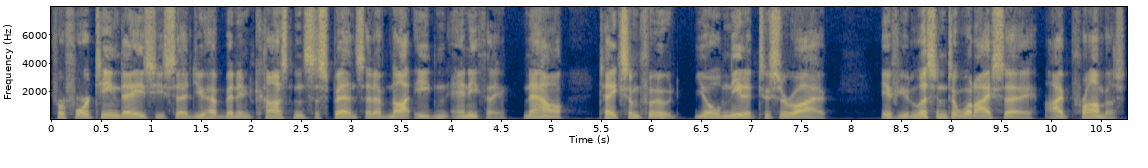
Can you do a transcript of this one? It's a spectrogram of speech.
For fourteen days, he said, you have been in constant suspense and have not eaten anything. Now, take some food. You'll need it to survive. If you listen to what I say, I promise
